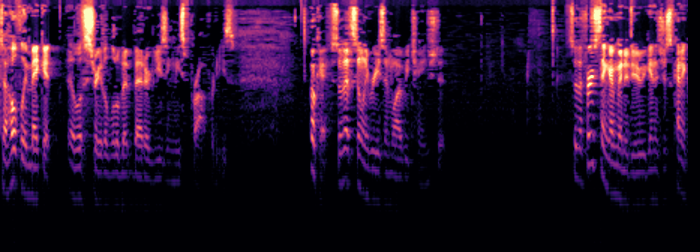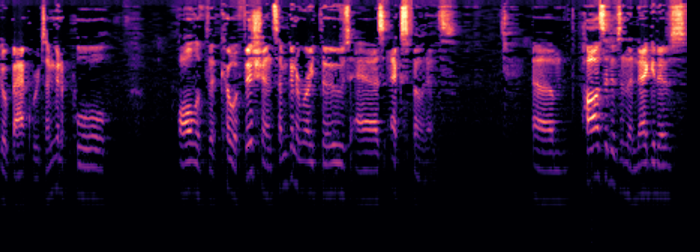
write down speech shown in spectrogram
to hopefully make it illustrate a little bit better using these properties. Okay, so that's the only reason why we changed it. So the first thing I'm going to do, again, is just kind of go backwards. I'm going to pull all of the coefficients, I'm going to write those as exponents. Um, the positives and the negatives,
